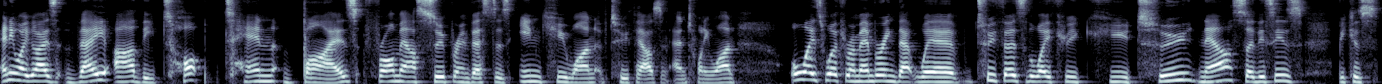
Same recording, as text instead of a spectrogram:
anyway, guys, they are the top 10 buys from our super investors in Q1 of 2021. Always worth remembering that we're two thirds of the way through Q2 now. So, this is because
